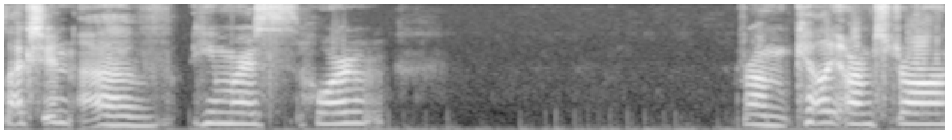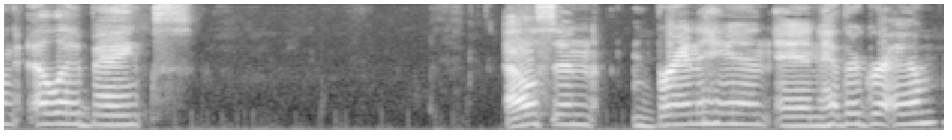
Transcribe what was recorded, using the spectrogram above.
collection of humorous horror from Kelley Armstrong, L.A. Banks, Allison Branahan, and Heather Graham.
